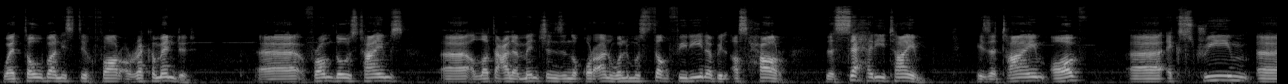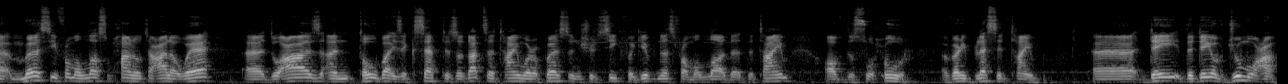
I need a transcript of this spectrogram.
where tawbah and istighfar are recommended. Uh, from those times, uh, Allah Ta'ala mentions in the Quran, وَالْمُسْتَغْفِرِينَ بِالْأَسْحَارِ The Sahri time is a time of uh, extreme uh, mercy from Allah Subhanahu Wa Ta'ala where uh, du'as and tawbah is accepted. So that's a time where a person should seek forgiveness from Allah. The, the time of the suhoor, a very blessed time. Uh, day, the day of Jumu'ah,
